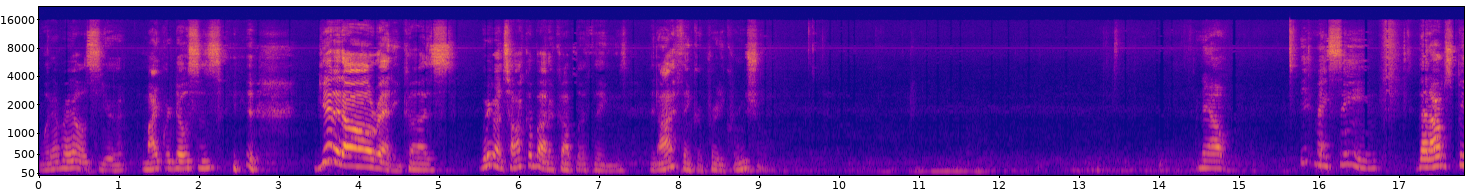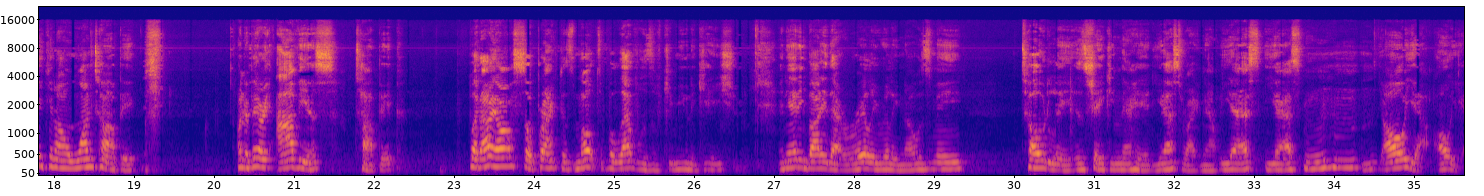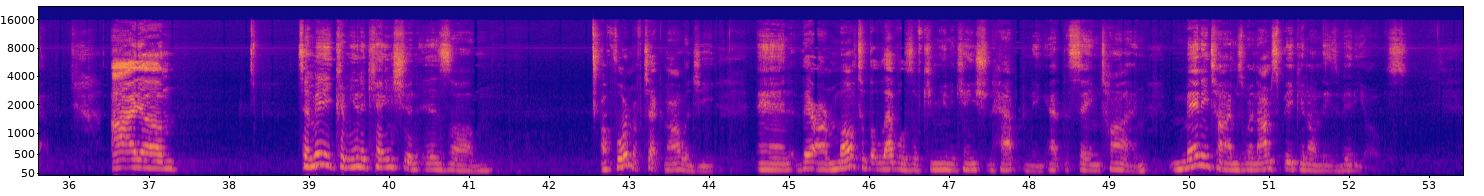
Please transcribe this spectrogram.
whatever else, your microdoses. Get it all ready because we're going to talk about a couple of things that I think are pretty crucial. Now, it may seem that I'm speaking on one topic, on a very obvious topic, but I also practice multiple levels of communication. And anybody that really, really knows me totally is shaking their head. Yes, right now. Yes, yes. Mm-hmm, mm-hmm. Oh, yeah. Oh, yeah. I, um, to me, communication is um, a form of technology, and there are multiple levels of communication happening at the same time. Many times when I'm speaking on these videos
